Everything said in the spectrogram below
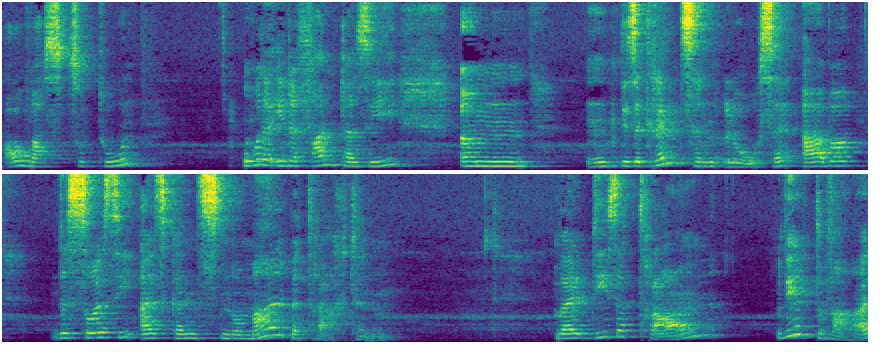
auch was zu tun. Oder in der Fantasie ähm, diese grenzenlose, aber das soll sie als ganz normal betrachten weil dieser Traum wird wahr,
